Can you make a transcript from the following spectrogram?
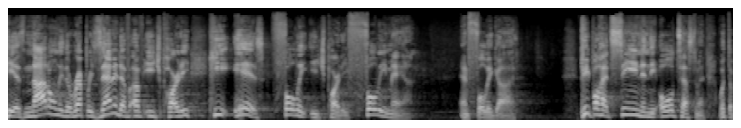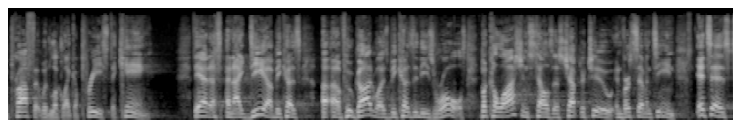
He is not only the representative of each party, he is fully each party, fully man and fully God. People had seen in the Old Testament what the prophet would look like a priest, a king. They had a, an idea because uh, of who God was because of these roles. But Colossians tells us, chapter 2, in verse 17, it says,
